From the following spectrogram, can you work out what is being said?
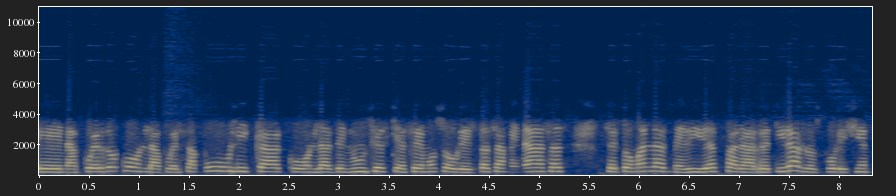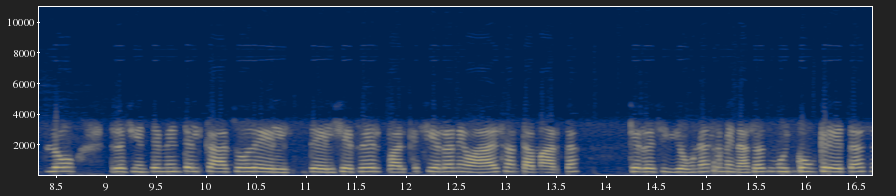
en acuerdo con la fuerza pública, con las denuncias que hacemos sobre estas amenazas, se toman las medidas para retirarlos. Por ejemplo, recientemente el caso del, del jefe del Parque Sierra Nevada de Santa Marta, que recibió unas amenazas muy concretas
